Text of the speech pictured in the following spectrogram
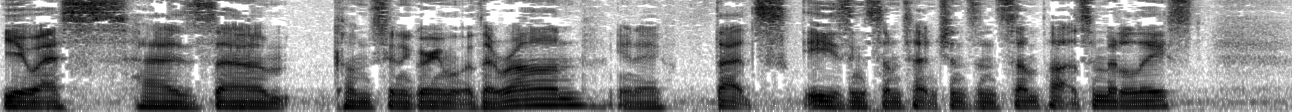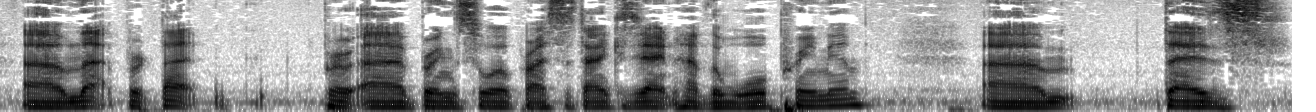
US has um, come to an agreement with Iran. You know, that's easing some tensions in some parts of the Middle East. Um, that that uh, brings oil prices down because you don't have the war premium. Um, there's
